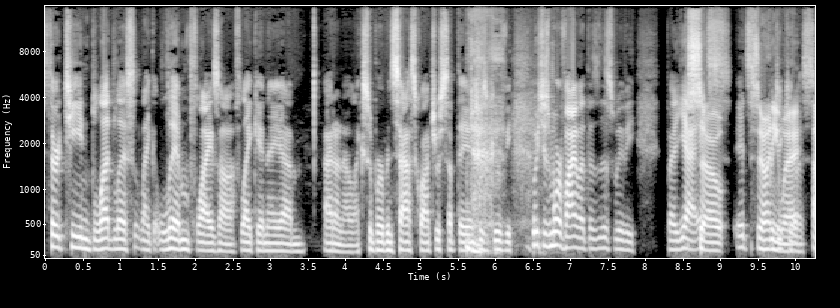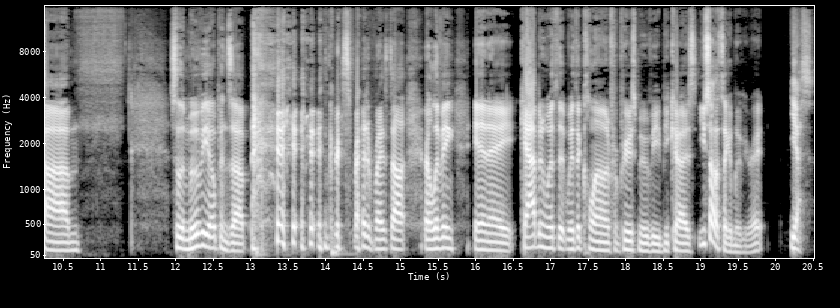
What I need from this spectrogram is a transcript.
thirteen bloodless like limb flies off like in a um I don't know like suburban Sasquatch or something. which is goofy, which is more violent than this movie. But yeah, So- it's, it's so anyway, ridiculous. um, so the movie opens up. Chris Pratt and Bryce Dallas are living in a cabin with it with a clone from previous movie because you saw the second movie, right? Yes,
